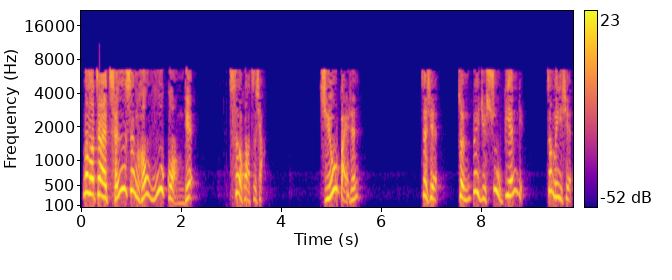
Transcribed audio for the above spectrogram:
那么在陈胜和吴广的策划之下，九百人这些准备去戍边的这么一些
